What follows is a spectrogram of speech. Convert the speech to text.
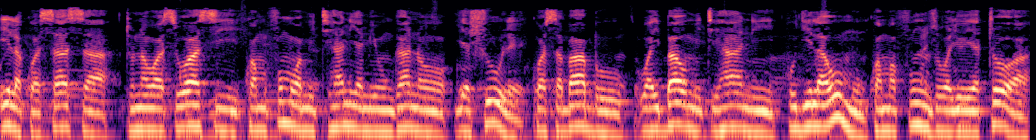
Ila kwa sasa tuna wasiwasi kwa mfumo wa mitihani ya miungano ya shule, kwa sababu waibao mitihani hujilaumu kwa mafunzo walioyatoa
